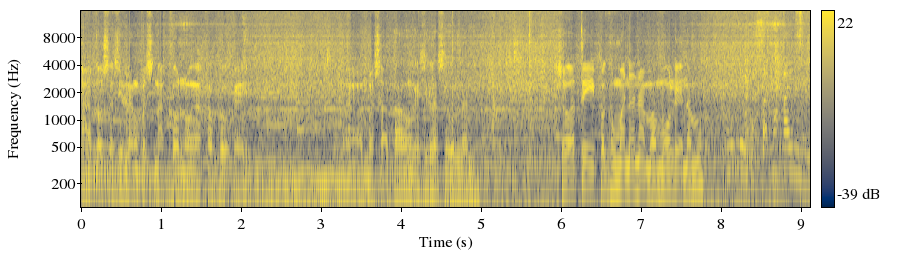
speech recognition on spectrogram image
Ato sa silang pasnakon mga kabro kay ah, basa taong kay sila sa ulan. So ate, pag humana na, mamuli na mo. Ay, basta makain yun.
